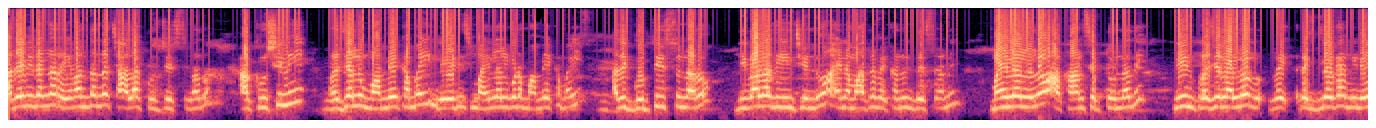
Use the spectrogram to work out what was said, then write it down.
అదే విధంగా రేవంత్ అన్న చాలా కృషి చేస్తున్నారు. ఆ కృషిని ప్రజలు మమేకమై లేడీస్ మహిళలు కూడా మమేకమై అది గుర్తిస్తున్నారు. దివాలా తీయించిండు ఆయన మాత్రం ఎక్కడి నుంచి చేస్తారని మహిళలలో ఆ కాన్సెప్ట్ ఉన్నది. నేను ప్రజలలో రెగ్యులర్గా వినే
